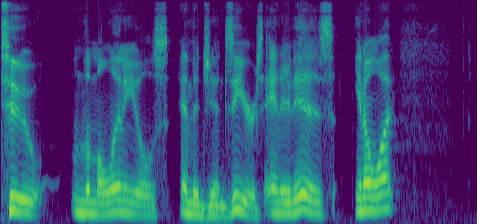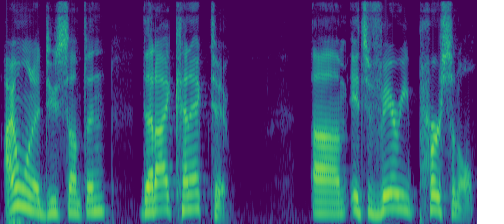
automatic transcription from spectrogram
to the millennials and the Gen Zers. And it is, you know what? I want to do something that I connect to. Um, it's very personal.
